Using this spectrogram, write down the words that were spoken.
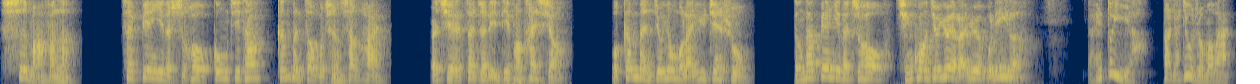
是麻烦了，在变异的时候攻击他根本造不成伤害，而且在这里地方太小，我根本就用不来御剑术。等他变异了之后，情况就越来越不利了。哎，对呀，大家就这么办。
